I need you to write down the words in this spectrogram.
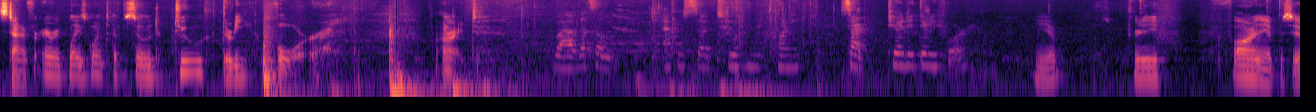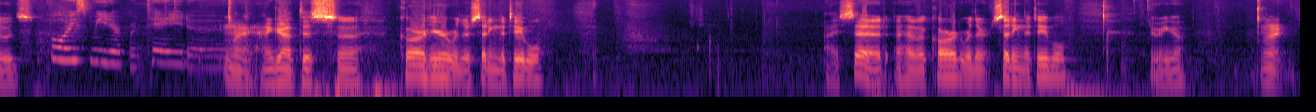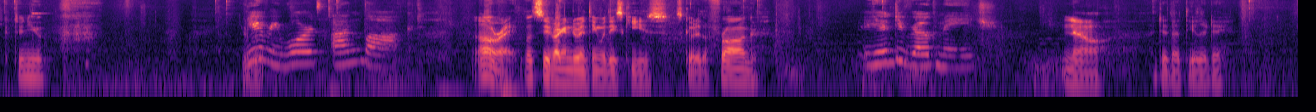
It's time for Eric Plays Gwent episode 234. Alright. Wow, that's a episode 220. Sorry, 234. Yep. Pretty far in the episodes. Voicemeeter Potato. Alright, I got this uh, car here where they're setting the table. I said I have a card where they're setting the table. There we go. Alright, continue. New rewards unlocked. Alright, let's see if I can do anything with these keys. Let's go to the frog. Are You're gonna do rogue mage, No, I did that the other day.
